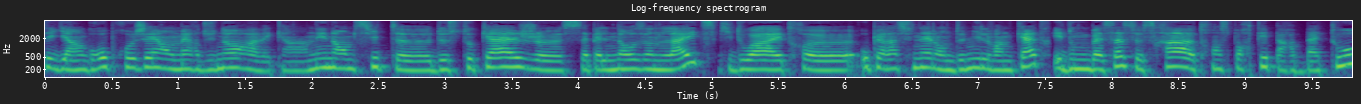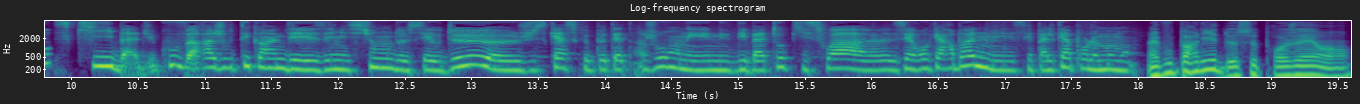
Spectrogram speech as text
Il y a un gros projet en mer du Nord avec un énorme site euh, de stockage, euh, ça s'appelle Northern Lights, qui doit être euh, opérationnel en 2024. Et donc bah, ça, ce sera transporté par bateau, ce qui bah, du coup va rajouter quand même des émissions de CO2 jusqu'à ce que peut-être un jour on ait des bateaux qui soient zéro carbone, mais c'est pas le cas pour le moment. Vous parliez de ce projet en,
